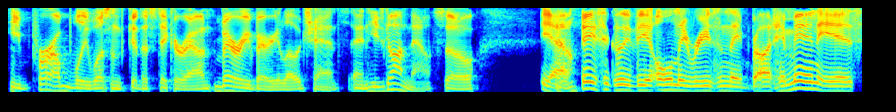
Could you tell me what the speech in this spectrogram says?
He probably wasn't going to stick around. Very very low chance, and he's gone now. So Yeah, know? basically the only reason they brought him in is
